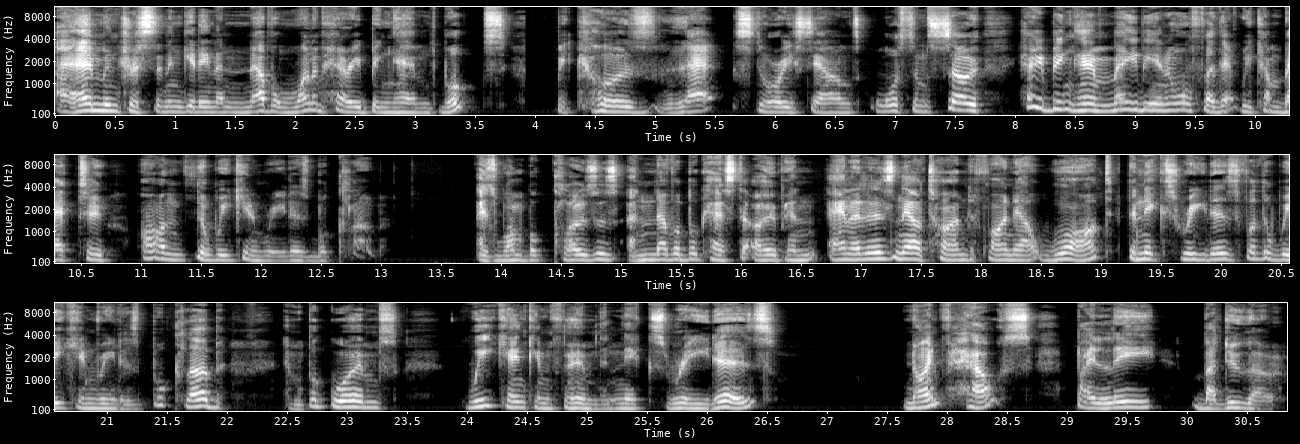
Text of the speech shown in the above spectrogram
I am interested in getting another one of Harry Bingham's books because that story sounds awesome. So, Harry Bingham may be an author that we come back to on the Weekend Readers Book Club. As one book closes, another book has to open, and it is now time to find out what the next readers for the Weekend Readers Book Club and Bookworms. We can confirm the next read is Ninth House by Leigh Bardugo.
